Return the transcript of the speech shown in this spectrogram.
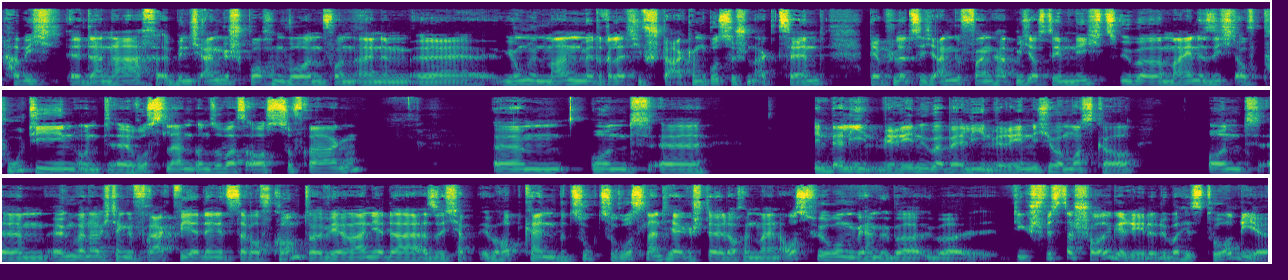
habe ich äh, danach äh, bin ich angesprochen worden von einem äh, jungen Mann mit relativ starkem russischen Akzent, der plötzlich angefangen hat, mich aus dem Nichts über meine Sicht auf Putin und äh, Russland und sowas auszufragen. Ähm, und äh, in Berlin, wir reden über Berlin, wir reden nicht über Moskau. Und ähm, irgendwann habe ich dann gefragt, wie er denn jetzt darauf kommt, weil wir waren ja da, also ich habe überhaupt keinen Bezug zu Russland hergestellt, auch in meinen Ausführungen. Wir haben über, über die Geschwister Scholl geredet, über Historie.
